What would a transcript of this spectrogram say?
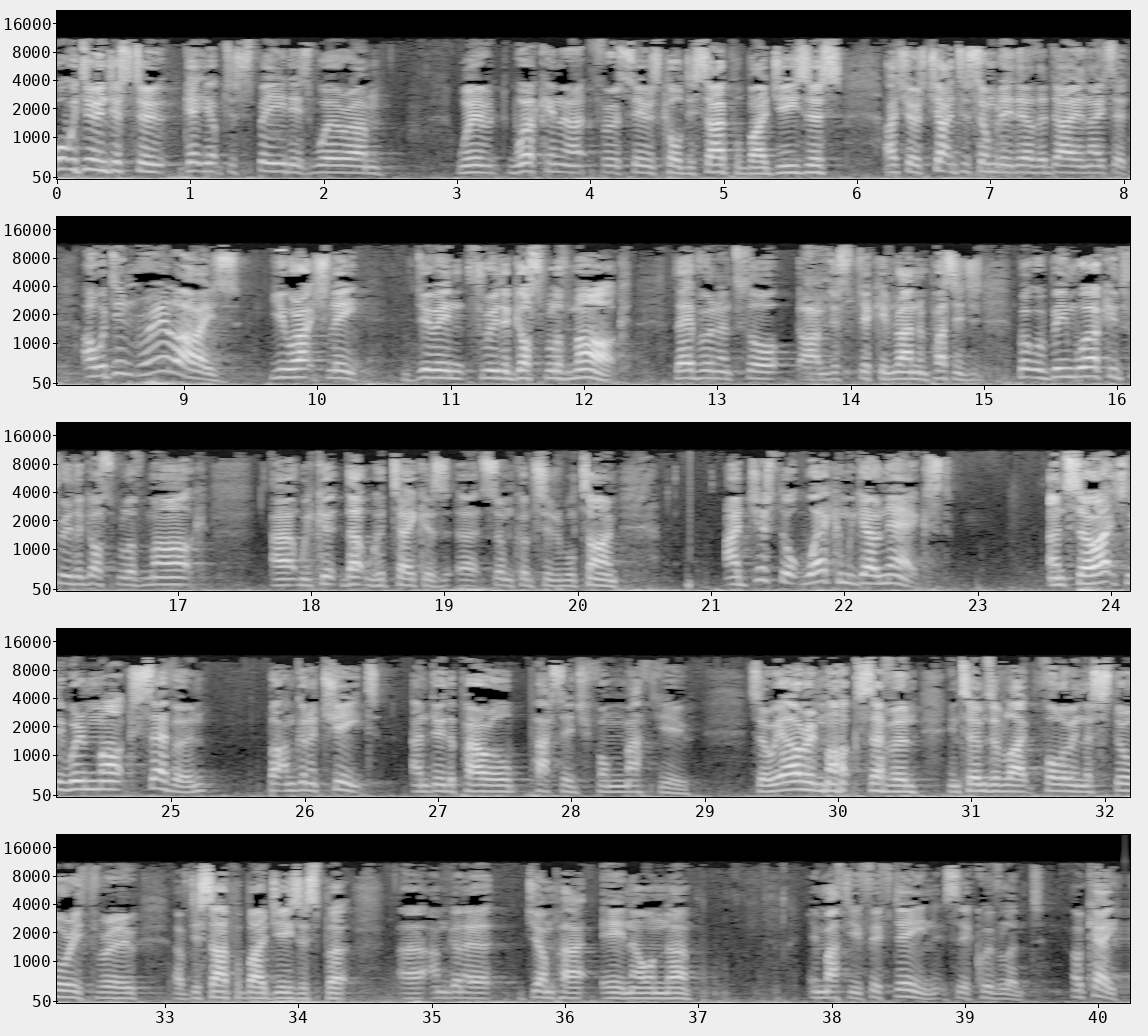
What we're doing just to get you up to speed is we're, um, we're working for a series called Disciple by Jesus. Actually, I was chatting to somebody the other day and they said, Oh, I didn't realize you were actually doing through the Gospel of Mark. Everyone had thought, oh, I'm just sticking random passages. But we've been working through the Gospel of Mark. Uh, we could, that would take us uh, some considerable time. I just thought, where can we go next? And so actually we're in Mark 7, but I'm going to cheat and do the parallel passage from Matthew. So we are in Mark 7 in terms of like following the story through of discipled by Jesus, but uh, I'm going to jump in on uh, in Matthew 15. It's the equivalent. Okay.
